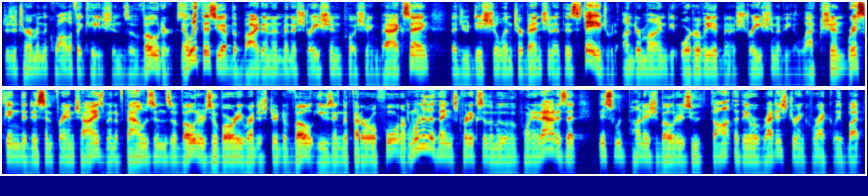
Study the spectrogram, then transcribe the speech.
to determine the qualifications of voters. Now, with this, you have the Biden administration pushing back, saying that judicial intervention at this stage would undermine the orderly administration of the election, risking the disenfranchisement of thousands of voters who've already registered to vote using the federal form. And one of the things critics of the move have pointed out is that this would punish voters who thought that they were registering correctly, but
